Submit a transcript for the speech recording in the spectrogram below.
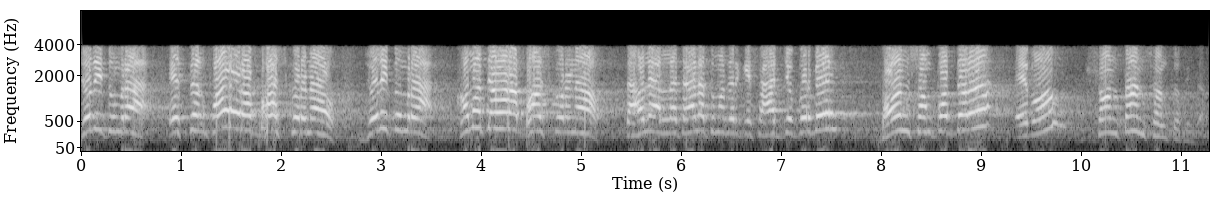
যদি তোমরা ইস্তেগফারের অভ্যাস করে নাও, যদি তোমরা ক্ষমা চাওয়ার অভ্যাস করে নাও, তাহলে আল্লাহ তাআলা তোমাদেরকে সাহায্য করবেন ধন সম্পদ দ্বারা এবং সন্তান সন্ততি দ্বারা।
